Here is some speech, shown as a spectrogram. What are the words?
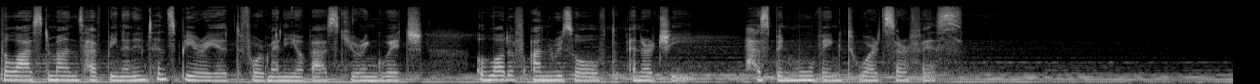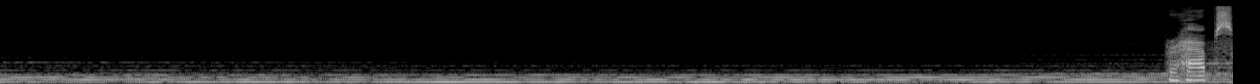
The last months have been an intense period for many of us during which a lot of unresolved energy has been moving towards surface. Perhaps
